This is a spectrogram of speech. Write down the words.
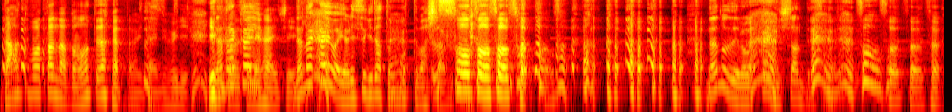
ダークパターンだと思ってなかったみたいなふうに言うかもしれないし。7回はやりすぎだと思ってました。そうそうそうそう。そうそうななので6回にしたんですよね。そ うそうそうそう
